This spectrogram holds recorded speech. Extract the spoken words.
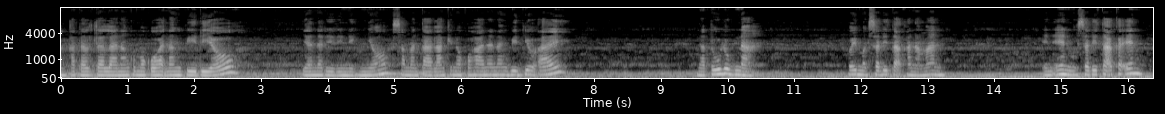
Ang kataldala ng kumukuha ng video. Yan naririnig nyo. Samantalang kinukuhanan ng video ay natulog na. Hoy, magsalita ka naman. In-in, magsalita ka in.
